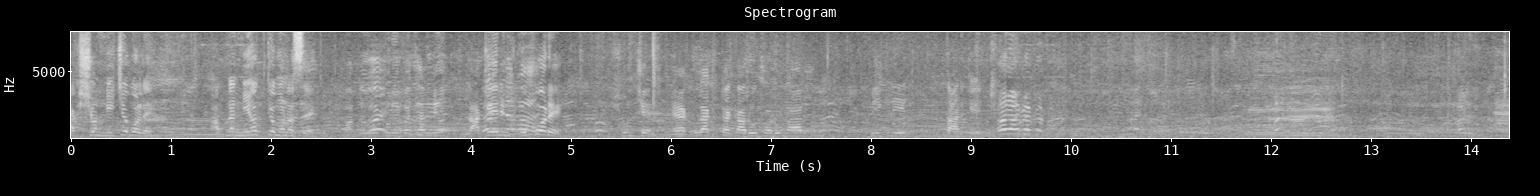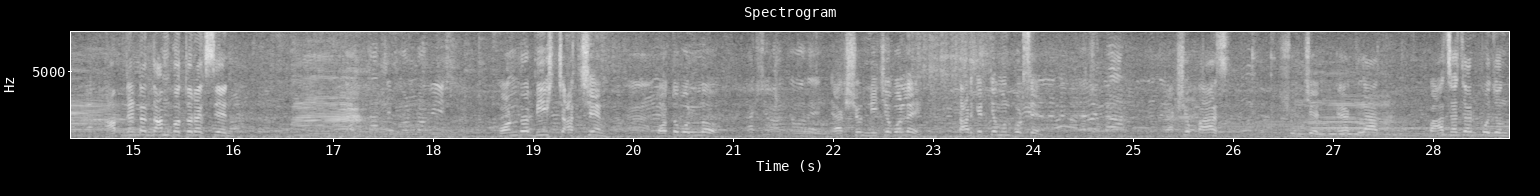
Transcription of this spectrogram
একশোর নিচে বলে। আপনার নিয়ত কেমন আছে? লাখের উপরে। শুনছেন এক লাখ টাকার উপর ওনার বিক্রির টার্গেট আপনারটার দাম কত রাখছেন? পনেরো বিশ চাচ্ছেন। কত বলল? একশোর নিচে বলে। টার্গেট কেমন করছেন? একশো পাঁচ। শুনছেন, এক লাখ পাঁচ হাজার পর্যন্ত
